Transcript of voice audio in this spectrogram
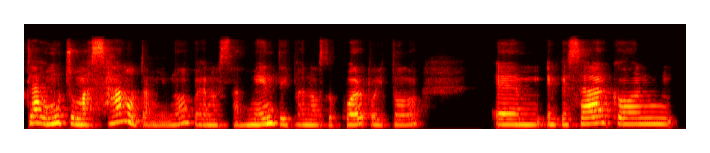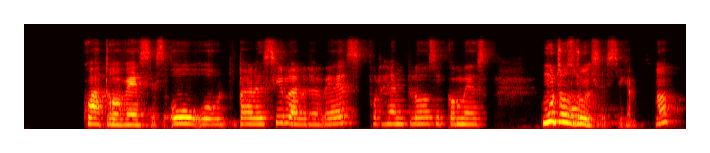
claro, mucho más sano también, ¿no? Para nuestra mente y para nuestro cuerpo y todo. Em, empezar con cuatro veces o, o, para decirlo al revés, por ejemplo, si comes muchos dulces, digamos, ¿no?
